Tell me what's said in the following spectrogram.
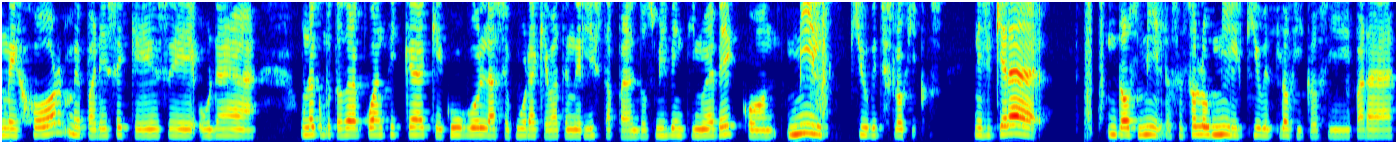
mejor me parece que es eh, una, una computadora cuántica que Google asegura que va a tener lista para el 2029 con 1000 qubits lógicos. Ni siquiera 2000, o sea, solo 1000 qubits lógicos y para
